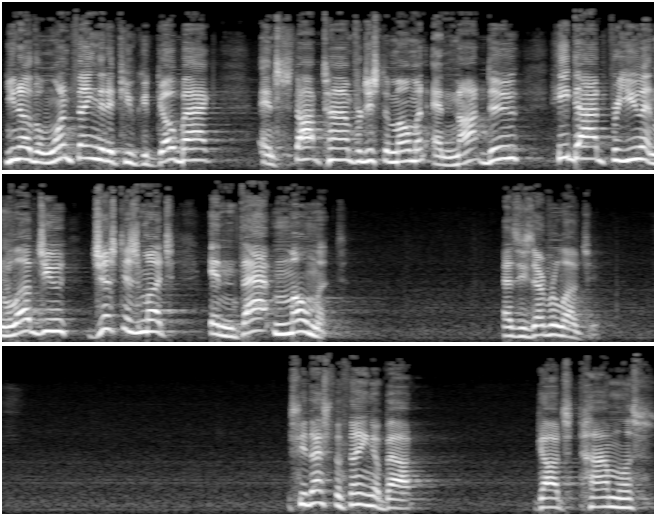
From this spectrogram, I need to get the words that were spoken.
You know, the one thing that if you could go back and stop time for just a moment and not do, he died for you and loved you just as much in that moment as he's ever loved you. You see, that's the thing about God's timeless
